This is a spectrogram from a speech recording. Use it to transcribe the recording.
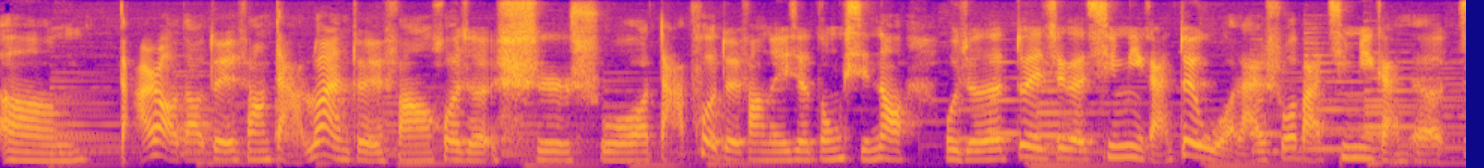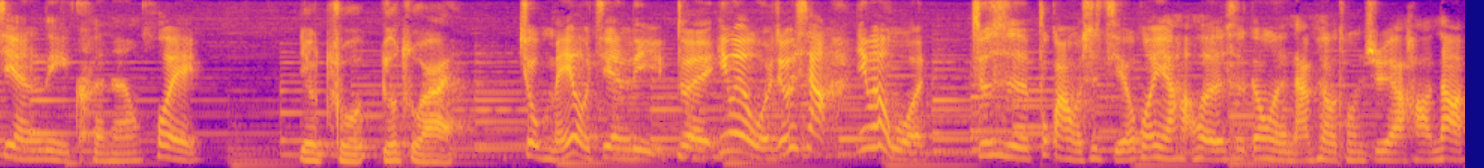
嗯。打扰到对方，打乱对方，或者是说打破对方的一些东西，那我觉得对这个亲密感，对我来说吧，亲密感的建立可能会有阻有阻碍，就没有建立。对，因为我就像，因为我就是不管我是结婚也好，或者是跟我的男朋友同居也好，那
